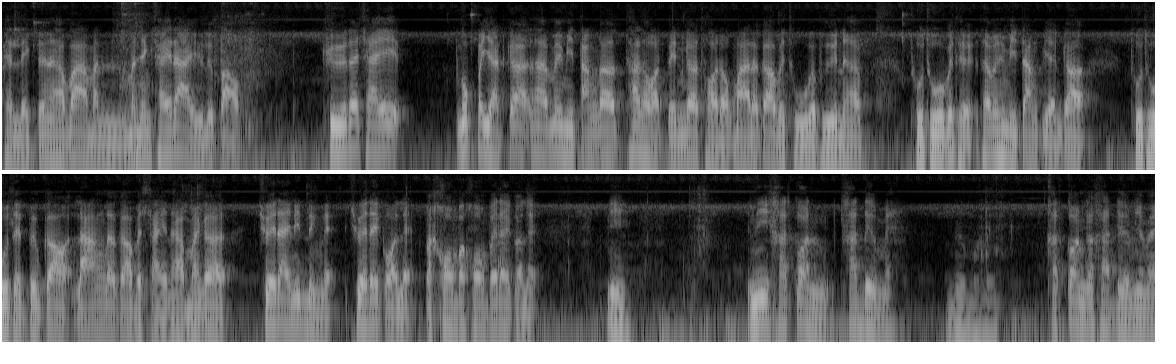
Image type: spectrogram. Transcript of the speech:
แผ่นเหล็กด้วยนะครับ ว่ามันมันยังใช้ได้อยู่หรือเปล่า คือถ้าใช้งบประหยัดก็ถ้าไม่มีตังค์ก็ถ้าถอดเป็นก็ถอดออกมาแล้วก็เอาไปถูกับพื้นนะครับ ถูๆไปเถอะ ถ้าไม่มีตังค์เปลี่ยนก็ถูๆเสร็จปุ๊บก็ล้างแล้วก็เอาไปใส่นะครับ มันก็ช่วยได้นิดหนึ่งแหละ ช่วยได้ก่อนแหละ ประคองประคองไปได้ก่อนแหละ นี่อันนี้คัดก่อนคัดเดิมไหมเดิมหมดเลยคัดก้อนก็คัดเดิมใช่ไหม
